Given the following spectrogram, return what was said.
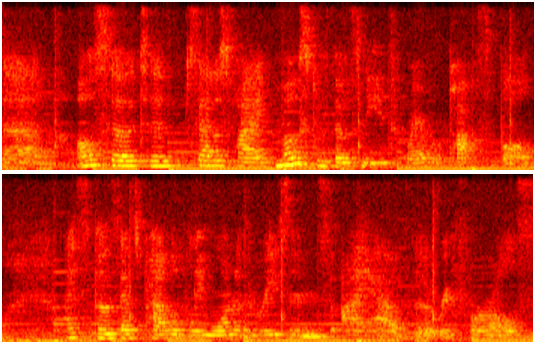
uh, also to satisfy most of those needs wherever possible. I suppose that's probably one of the reasons I have the referrals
